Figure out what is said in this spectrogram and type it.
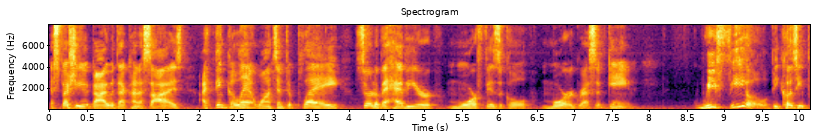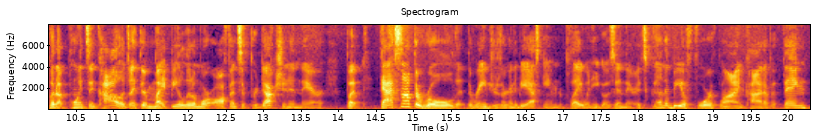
especially a guy with that kind of size, I think Gallant wants him to play sort of a heavier, more physical, more aggressive game. We feel because he put up points in college, like there might be a little more offensive production in there, but that's not the role that the Rangers are going to be asking him to play when he goes in there. It's going to be a fourth line kind of a thing.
